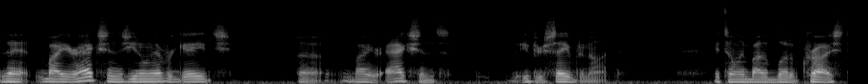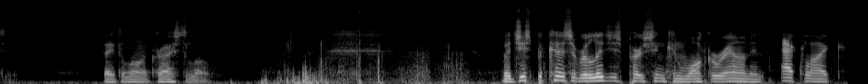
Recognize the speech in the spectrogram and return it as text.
that by your actions you don't ever gauge uh, by your actions if you're saved or not. It's only by the blood of christ faith alone in christ alone but just because a religious person can walk around and act like,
